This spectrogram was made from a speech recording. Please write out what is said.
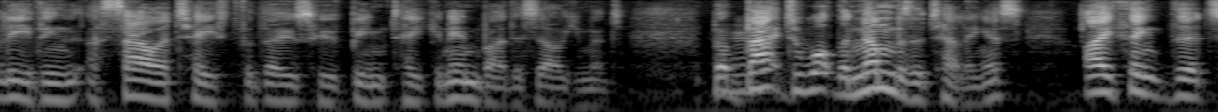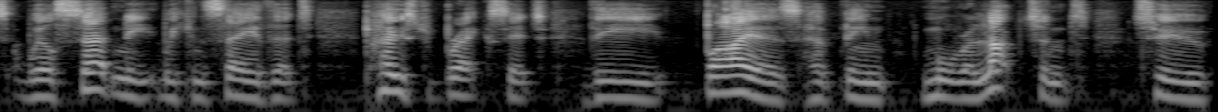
leaving a sour taste for those who've been taken in by this argument. But back to what the numbers are telling us, I think that we'll certainly we can say that post Brexit the buyers have been more reluctant to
